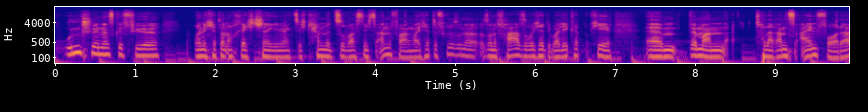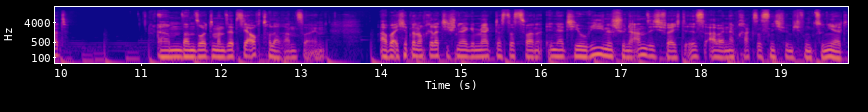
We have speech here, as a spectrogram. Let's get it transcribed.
unschönes Gefühl. Und ich habe dann auch recht schnell gemerkt, ich kann mit sowas nichts anfangen, weil ich hatte früher so eine, so eine Phase, wo ich halt überlegt habe, okay, ähm, wenn man Toleranz einfordert, ähm, dann sollte man selbst ja auch tolerant sein. Aber ich habe dann auch relativ schnell gemerkt, dass das zwar in der Theorie eine schöne Ansicht vielleicht ist, aber in der Praxis nicht für mich funktioniert.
